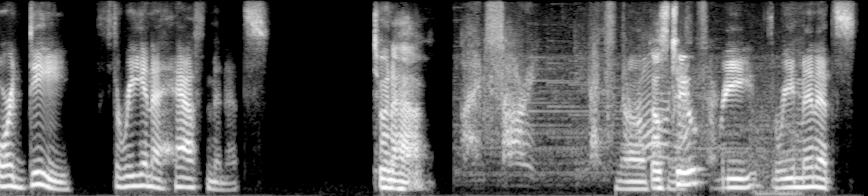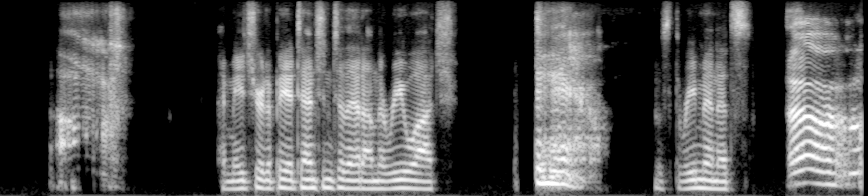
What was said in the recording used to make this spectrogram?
or D, three and a half minutes? Two and a half. I'm sorry. That's the No, Those two? Three, three minutes. Ah. I made sure to pay attention to that on the rewatch. Damn. It was three minutes. Oh.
